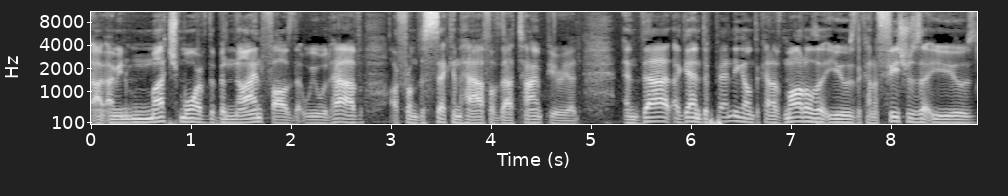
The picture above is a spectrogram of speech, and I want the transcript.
I mean, much more of the benign files that we would have are from the second half of that time period. And that, again, depending on the kind of model that you use, the kind of features that you use,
